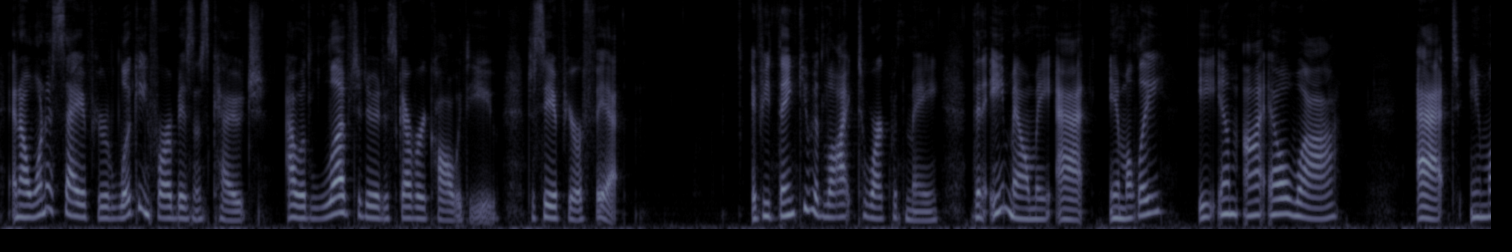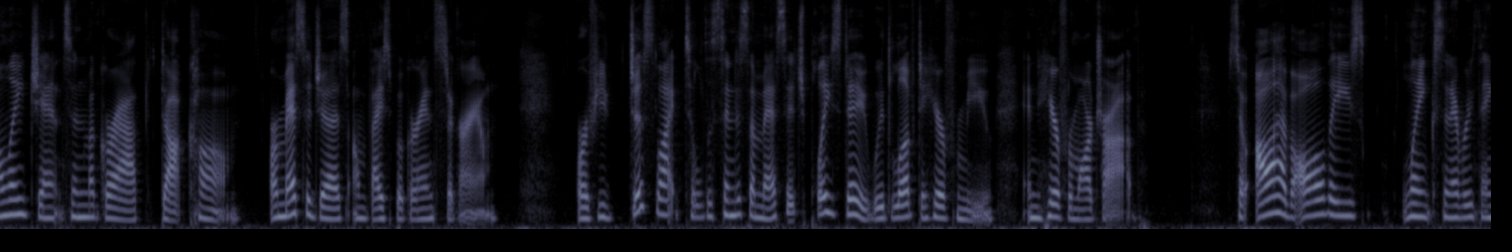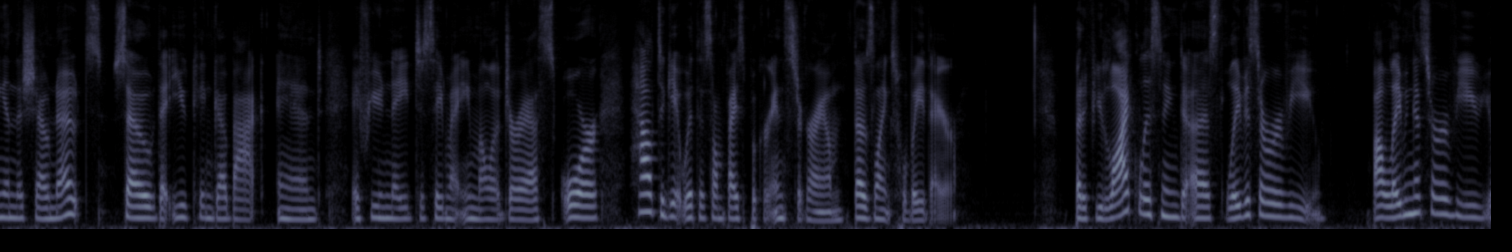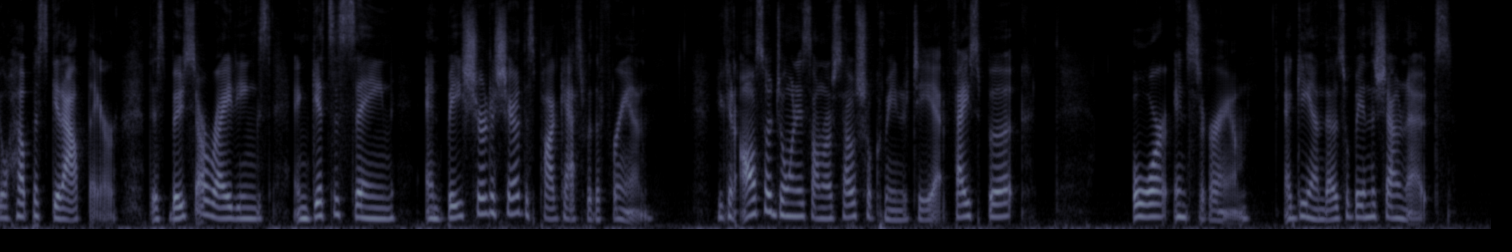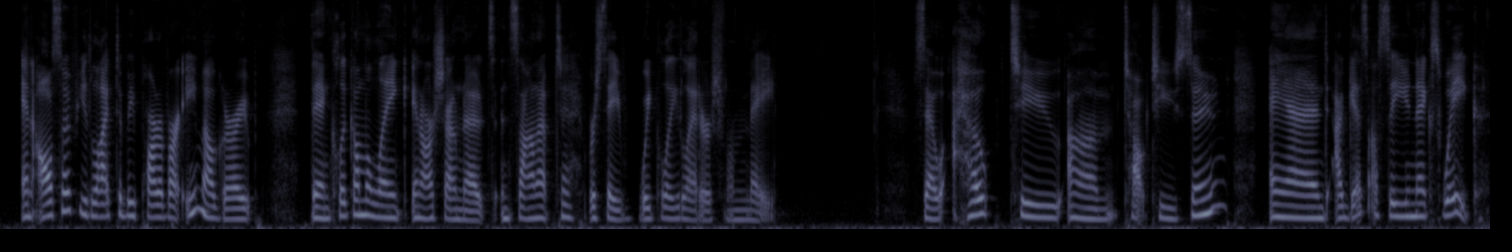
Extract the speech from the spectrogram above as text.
And I want to say if you're looking for a business coach, I would love to do a discovery call with you to see if you're a fit. If you think you would like to work with me, then email me at Emily, E M I L Y, at emilyjansenmcgrath.com or message us on Facebook or Instagram. Or if you'd just like to send us a message, please do. We'd love to hear from you and hear from our tribe. So I'll have all these links and everything in the show notes so that you can go back and if you need to see my email address or how to get with us on Facebook or Instagram, those links will be there. But if you like listening to us, leave us a review. By leaving us a review, you'll help us get out there. This boosts our ratings and gets us seen. And be sure to share this podcast with a friend. You can also join us on our social community at Facebook or Instagram. Again, those will be in the show notes. And also, if you'd like to be part of our email group, then click on the link in our show notes and sign up to receive weekly letters from me. So I hope to um, talk to you soon, and I guess I'll see you next week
